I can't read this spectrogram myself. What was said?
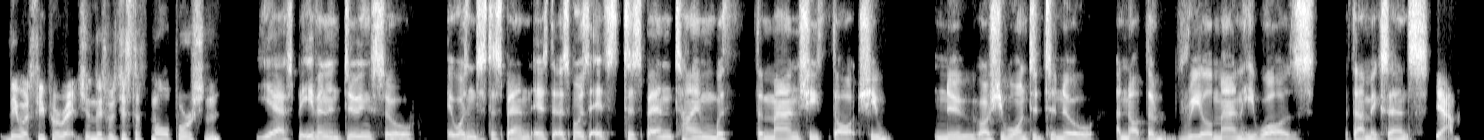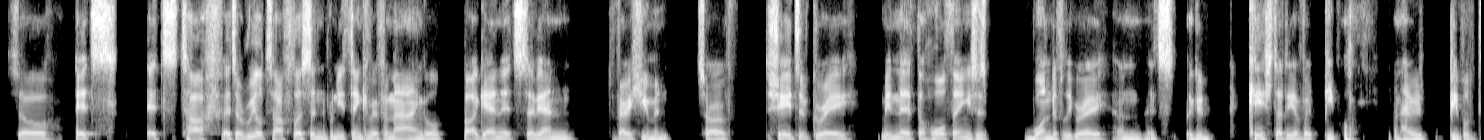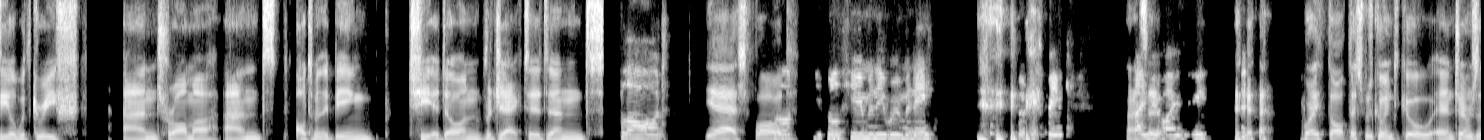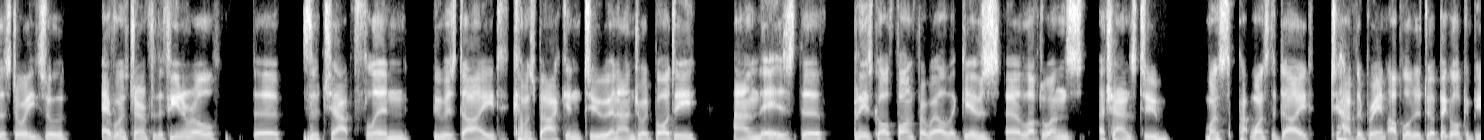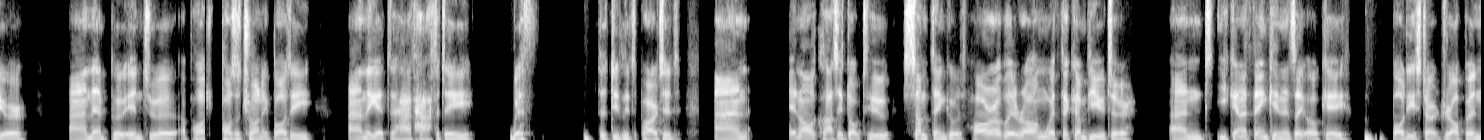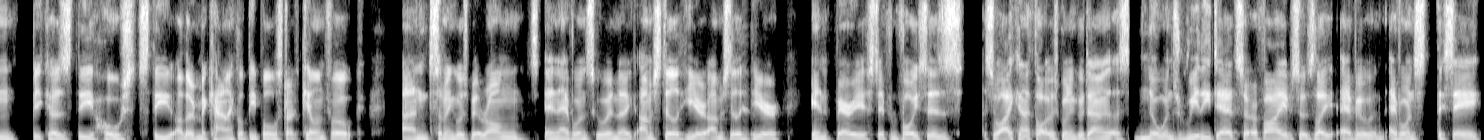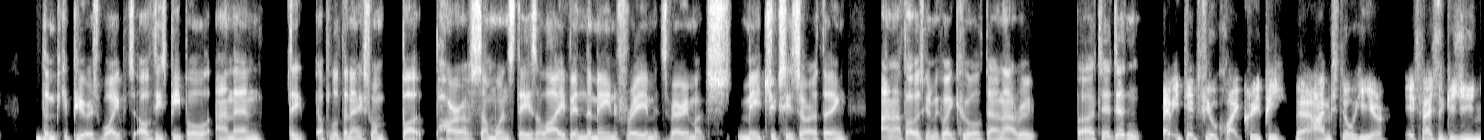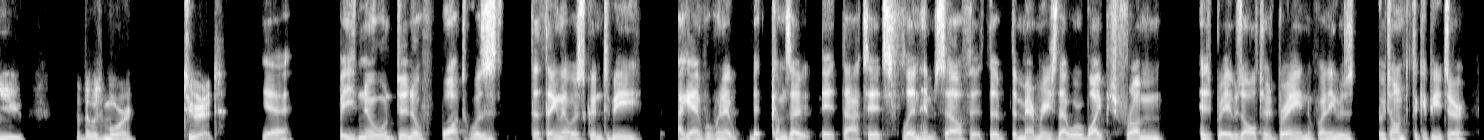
they were super rich and this was just a small portion. Yes, but even in doing so, it wasn't just to spend. It's, I suppose it's to spend time with the man she thought she knew or she wanted to know, and not the real man he was. If that makes sense. Yeah. So it's it's tough. It's a real tough listen when you think of it from that angle. But again, it's again very human, sort of shades of grey. I mean, the, the whole thing is just wonderfully grey, and it's a good case study of it. People and how people deal with grief and trauma and ultimately being cheated on, rejected, and flawed. Yes, flawed. flawed people, humany, womany, so to speak. That's it. Where I thought this was going to go in terms of the story. So everyone's turned for the funeral. The the chap Flynn who has died comes back into an android body, and it is the company is called Fond Farewell that gives uh, loved ones a chance to once once they died to have their brain uploaded to a big old computer and then put into a, a positronic body, and they get to have half a day with the dearly departed. And in all classic Doctor Who, something goes horribly wrong with the computer. And you kind of thinking it's like, okay, bodies start dropping because the hosts, the other mechanical people start killing folk and something goes a bit wrong and everyone's going like i'm still here i'm still here in various different voices so i kind of thought it was going to go down as no one's really dead sort of vibe so it's like everyone everyone's they say the computer's wiped of these people and then they upload the next one. But part of someone stays alive in the mainframe. It's very much matrixy sort of thing. And i thought it was going to be quite cool down that route but it didn't. It did feel quite creepy that i'm still here especially because you knew that there was more to it. Yeah but you know, do know what was the thing that was going to be. Again when it comes out it, that it's Flynn himself. It's the the memories that were wiped from his brain, his altered brain when he was put onto the computer.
